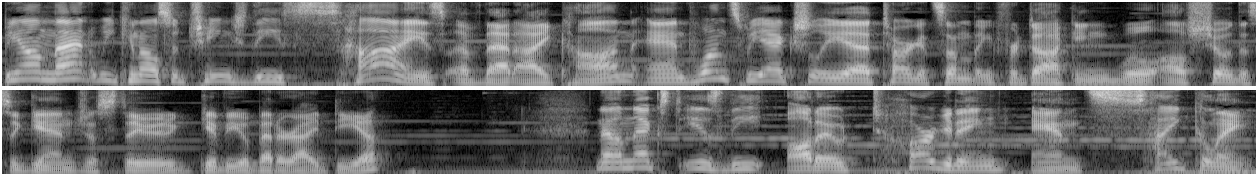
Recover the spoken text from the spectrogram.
Beyond that, we can also change the size of that icon, and once we actually uh, target something for docking, we'll, I'll show this again just to give you a better idea. Now next is the auto-targeting and cycling,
